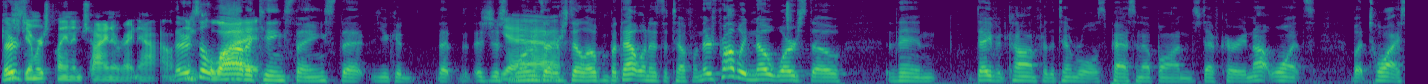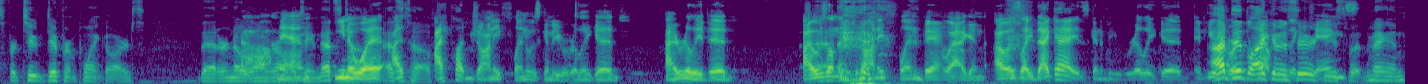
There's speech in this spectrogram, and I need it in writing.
because There's- Jimmer's playing in China right now. There's a lot of Kings things that you could that it's just Yeah. wounds that are still open, but that one is a tough one. There's probably no worse though than David Kahn for the Timberwolves passing up on Steph Curry not once but twice for two different point guards that are no Oh, longer on the team. That's you know what? That's I tough. I thought Johnny Flynn was gonna be really good. I really did. I was on the Johnny Flynn bandwagon. I was like, that guy is gonna be really good. And he I did like him in Syracuse, Kings. but man,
